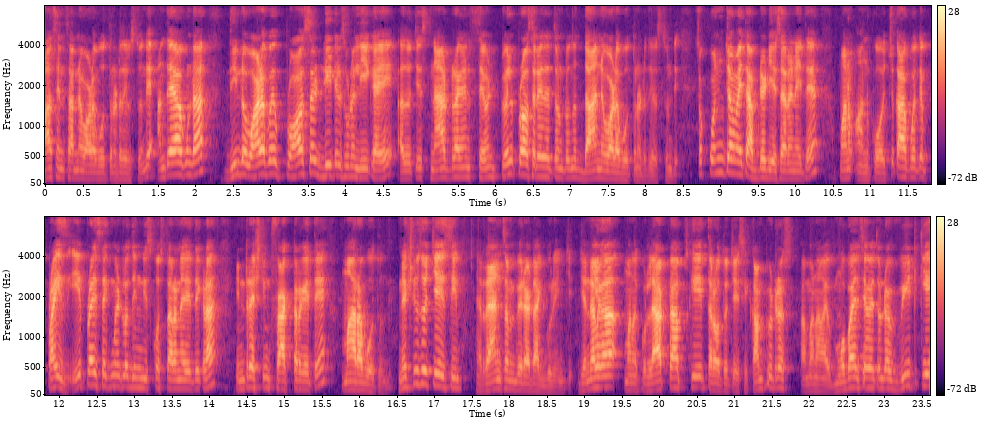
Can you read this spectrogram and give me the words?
ఆ సెన్సార్ని వాడబోతున్నట్టు తెలుస్తుంది. అంతేకాకుండా దీంట్లో వాడబోయే ప్రాసెసర్ డీటెయిల్స్ కూడా లీక్ అయ్యాయి. అది వచ్చి స్నాప్డ్రాగన్ సెవెన్ ట్వెల్వ్ ప్రాసెసర్ ఏదైతే ఉంటుందో దాన్ని వాడబోతున్నట్టు తెలుస్తుంది. సో కొంచెం అయితే అప్డేట్ చేశారని అయితే మనం అనుకోవచ్చు. కాకపోతే ప్రైస్ ఏ ప్రైస్ సెగ్మెంట్లో దీన్ని తీసుకొస్తారనేది అయితే ఇక్కడ ఇంట్రెస్టింగ్ ఫ్యాక్టర్గా అయితే మారబోతుంది. నెక్స్ట్ న్యూస్ వచ్చేసి ర్యాన్సమ్ వేర్ అటాక్ గురించి. జనరల్గా మనకు ల్యాప్టాప్స్కి తర్వాత వచ్చేసి కంప్యూటర్స్ మన మొబైల్స్ ఏవైతే ఉంటాయో వీటికి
